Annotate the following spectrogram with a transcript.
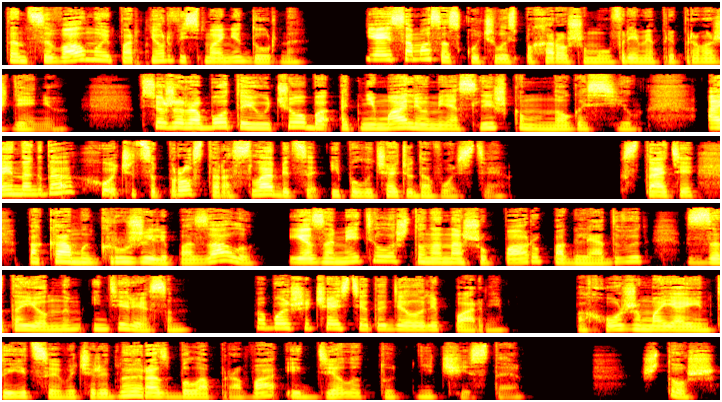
танцевал мой партнер весьма недурно. Я и сама соскучилась по хорошему времяпрепровождению. Все же работа и учеба отнимали у меня слишком много сил, а иногда хочется просто расслабиться и получать удовольствие. Кстати, пока мы кружили по залу, я заметила, что на нашу пару поглядывают с затаённым интересом. По большей части это делали парни. Похоже, моя интуиция в очередной раз была права, и дело тут нечистое. Что ж,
